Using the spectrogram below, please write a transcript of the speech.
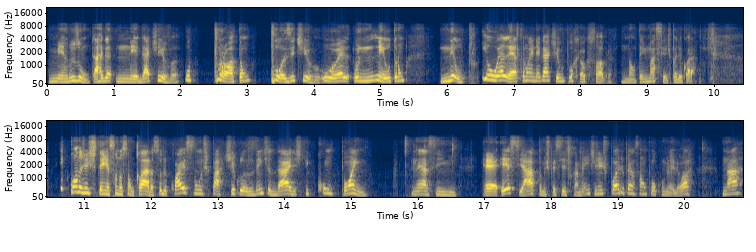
menos 1, carga negativa. O próton positivo. O, o nêutron, neutro. E o elétron é negativo porque é o que sobra. Não tem macete para decorar. E quando a gente tem essa noção clara sobre quais são as partículas, as entidades que compõem, né, assim, é, esse átomo especificamente, a gente pode pensar um pouco melhor na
